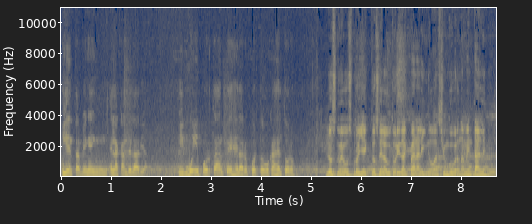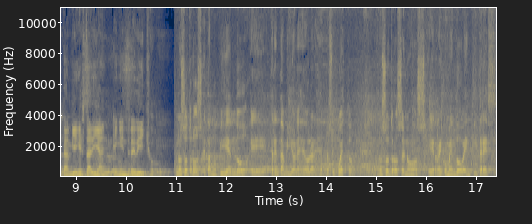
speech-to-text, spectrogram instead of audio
y también en, en la Candelaria. Y muy importante es el aeropuerto de Bocas del Toro, los nuevos proyectos de la Autoridad para la Innovación Gubernamental también estarían en entredicho. Nosotros estamos pidiendo 30 eh, millones de dólares de presupuesto, nosotros se nos eh, recomendó 23,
